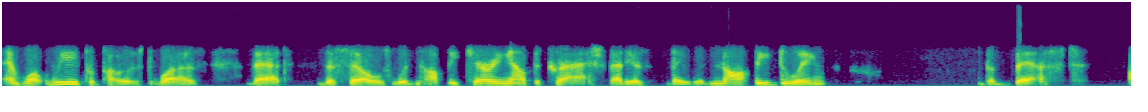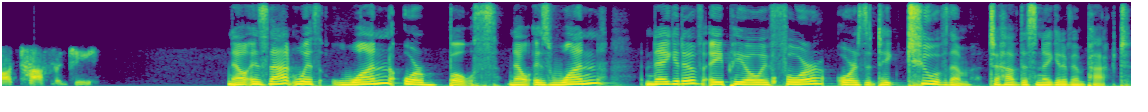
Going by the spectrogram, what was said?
And what we proposed was that the cells would not be carrying out the trash. That is, they would not be doing the best autophagy. Now, is that with one or both? Now, is one negative APOE4, or does it take two of them to have this negative impact?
